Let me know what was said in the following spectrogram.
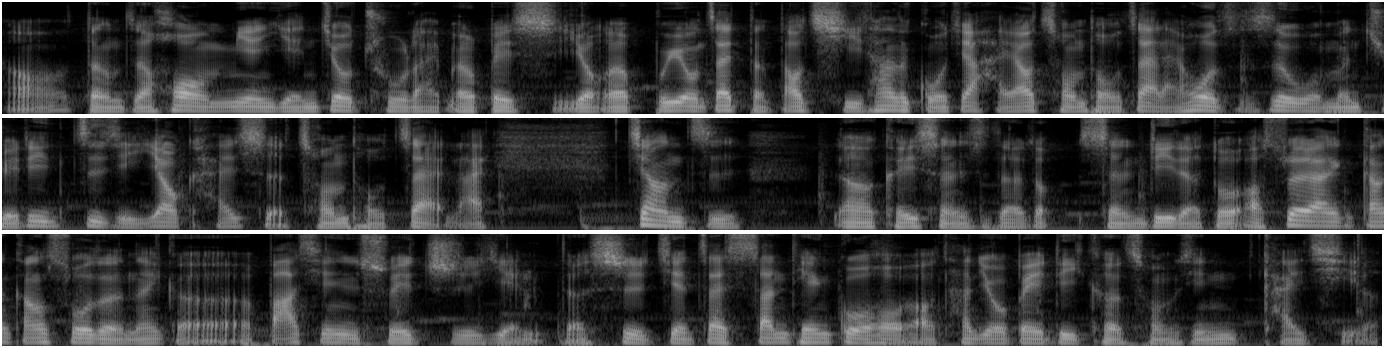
哦，等着后面研究出来而被使用，而不用再等到其他的国家还要从头再来，或者是我们决定自己要开始从头再来，这样子，呃，可以省时的多，省力的多啊。虽然刚刚说的那个发现水质炎的事件，在三天过后啊，它又被立刻重新开启了。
